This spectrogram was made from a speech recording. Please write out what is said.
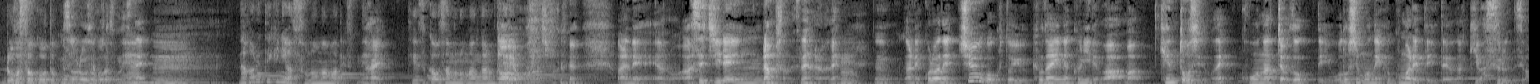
ろうそく男そうろうそく男ですね。うん。流れ的にはそのままですね、はい手塚治虫の漫画のキャラを思い出しますね あれねあのアセチレンランプさんですねあれはね、うんうん、あのね、これはね、中国という巨大な国では、まあ、遣唐使でもね、こうなっちゃうぞっていう脅しもね、含まれていたような気はするんですよ。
